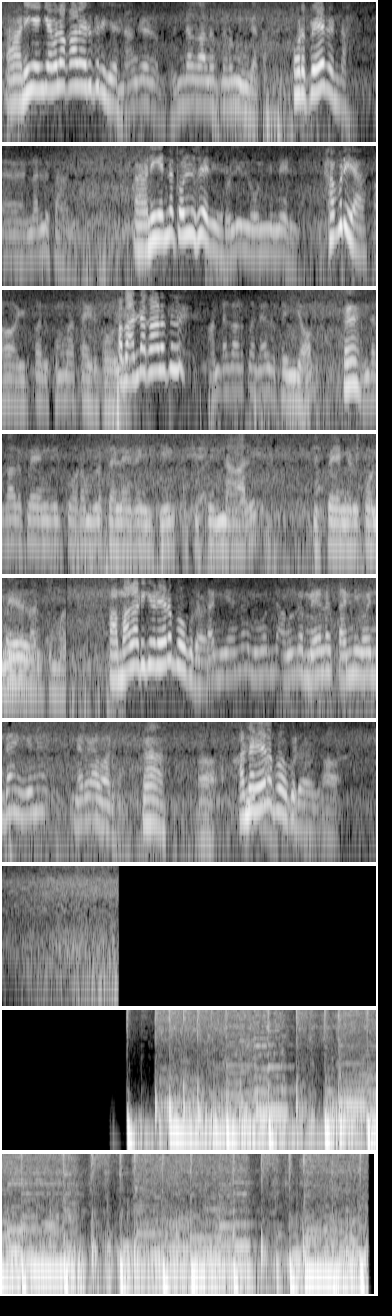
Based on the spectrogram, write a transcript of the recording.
நீங்க இங்க எவ்வளவு காலம் இருக்கிறீங்க? நாங்க இந்த காலத்திலும் இங்க தான். உங்களோட பேர் என்ன? நல்ல சாமி ஆ, நீங்க என்ன தொழில் செய்றீங்க? தொழில் ஒண்ணுமே இல்லை. அப்படியா? இப்ப அது சும்மா தான் இருக்கோம். அப்ப அந்த காலத்துல? அந்த காலத்துல வேலை செஞ்சோம். அந்த காலத்துல எங்களுக்கு உடம்புல தலை இருந்துச்சு சின்ன ஆள் இப்ப எங்களுக்கு ஒண்ணு எல்லாம் சும்மா. மழை அடிக்கிற நேரம் போக கூடாது. தண்ணி என்ன நூறுல அங்க மேல தண்ணி வந்தா இங்க நிறைய வரும். ஆ, ஆ. அந்த நேரம் போக கூடாது. ஆ.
